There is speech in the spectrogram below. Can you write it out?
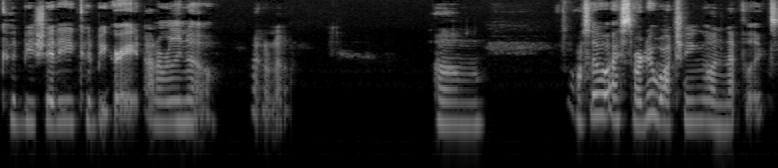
Could be shitty, could be great. I don't really know. I don't know. Um, also, I started watching on Netflix.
